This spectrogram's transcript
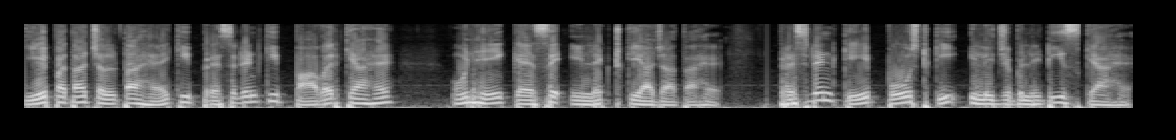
ये पता चलता है कि प्रेसिडेंट की पावर क्या है, उन्हें कैसे इलेक्ट किया जाता है, प्रेसिडेंट के पोस्ट की एलिजिबिलिटीज क्या है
